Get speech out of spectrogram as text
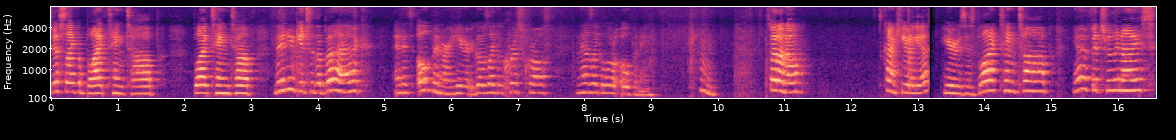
Just like a black tank top. Black tank top. Then you get to the back, and it's open right here. It goes like a crisscross, and has like a little opening. Hmm. So I don't know. It's kind of cute, I guess. Here's his black tank top. Yeah, it fits really nice.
